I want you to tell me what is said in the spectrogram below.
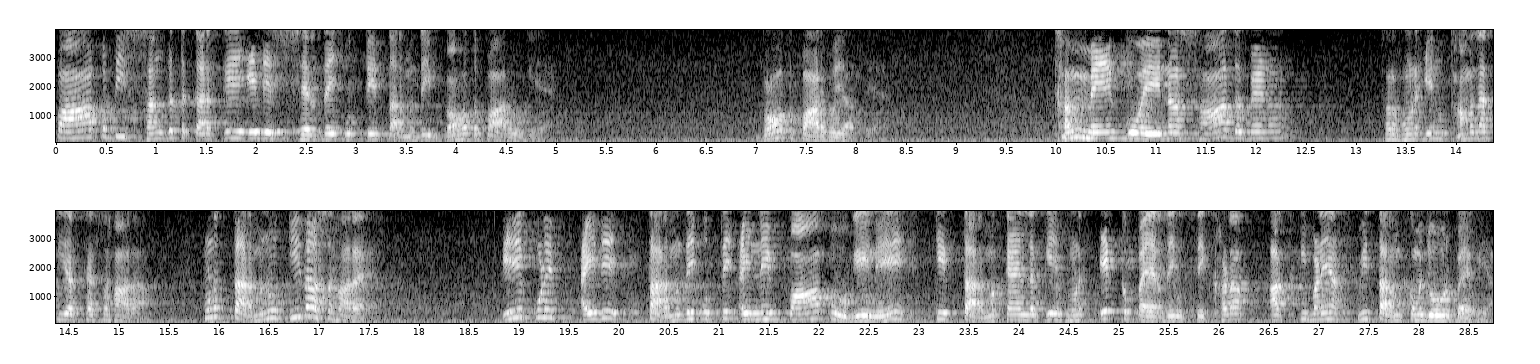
ਪਾਪ ਦੀ ਸੰਗਤ ਕਰਕੇ ਇਹਦੇ ਸਿਰ ਦੇ ਉੱਤੇ ਧਰਮ ਦੇ ਬਹੁਤ ਭਾਰ ਹੋ ਗਿਆ। ਬਹੁਤ ਭਾਰ ਹੋਇਆ ਪਿਆ ਥੰਮੇ ਕੋਏ ਨਾ ਸਾਧ ਬਿਨ। ਪਰ ਹੁਣ ਇਹਨੂੰ ਥੰਮ ਦਾ ਕੀ ਅਰਥ ਹੈ? ਸਹਾਰਾ। ਹੁਣ ਧਰਮ ਨੂੰ ਕਿਹਦਾ ਸਹਾਰਾ ਹੈ? ਇਹ ਕੋਲੇ ਇਹਦੇ ਧਰਮ ਦੇ ਉੱਤੇ ਇੰਨੇ ਪਾਪ ਹੋ ਗਏ ਨੇ ਕਿ ਧਰਮ ਕਹਿਣ ਲੱਗੇ ਹੁਣ ਇੱਕ ਪੈਰ ਦੇ ਉੱਤੇ ਖੜਾ। ਅਰਥ ਕੀ ਬਣਿਆ? ਵੀ ਧਰਮ ਕਮਜ਼ੋਰ ਪੈ ਗਿਆ।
